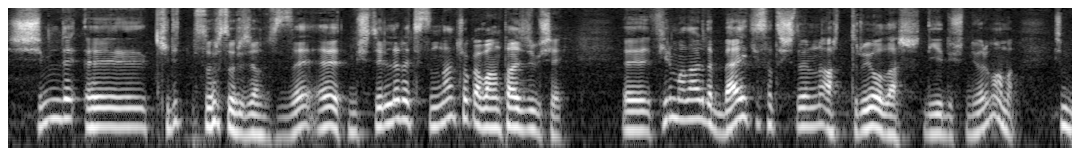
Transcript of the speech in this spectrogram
Şimdi e, kilit bir soru soracağım size. Evet, müşteriler açısından çok avantajlı bir şey. E, firmalar da belki satışlarını arttırıyorlar diye düşünüyorum ama şimdi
